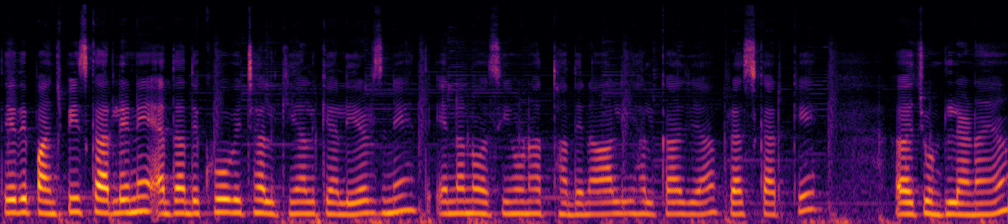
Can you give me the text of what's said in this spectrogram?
ਤੇ ਇਹਦੇ ਪੰਜ ਪੀਸ ਕਰ ਲੈਨੇ ਐਦਾਂ ਦੇਖੋ ਵਿੱਚ ਹਲਕੀਆਂ ਹਲਕੀਆਂ ਲੇਅਰਸ ਨੇ। ਤੇ ਇਹਨਾਂ ਨੂੰ ਅਸੀਂ ਹੁਣ ਹੱਥਾਂ ਦੇ ਨਾਲ ਹੀ ਹਲਕਾ ਜਿਹਾ ਪ੍ਰੈਸ ਕਰਕੇ ਚੁੰਡ ਲੈਣਾ ਆ।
